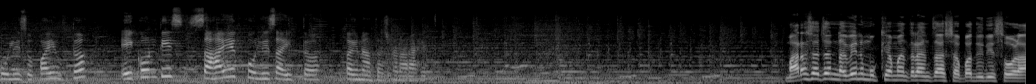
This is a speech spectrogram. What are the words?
पोलीस उपायुक्त एकोणतीस सहाय्यक पोलीस आयुक्त तैनात असणार आहेत. महाराष्ट्राच्या नवीन मुख्यमंत्र्यांचा शपथविधी सोहळा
